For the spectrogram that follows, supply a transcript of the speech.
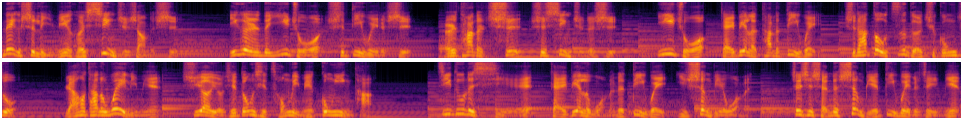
那个是里面和性质上的事。一个人的衣着是地位的事，而他的吃是性质的事。衣着改变了他的地位，使他够资格去工作，然后他的胃里面需要有些东西从里面供应他。基督的血改变了我们的地位，以圣别我们，这是神的圣别地位的这一面。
